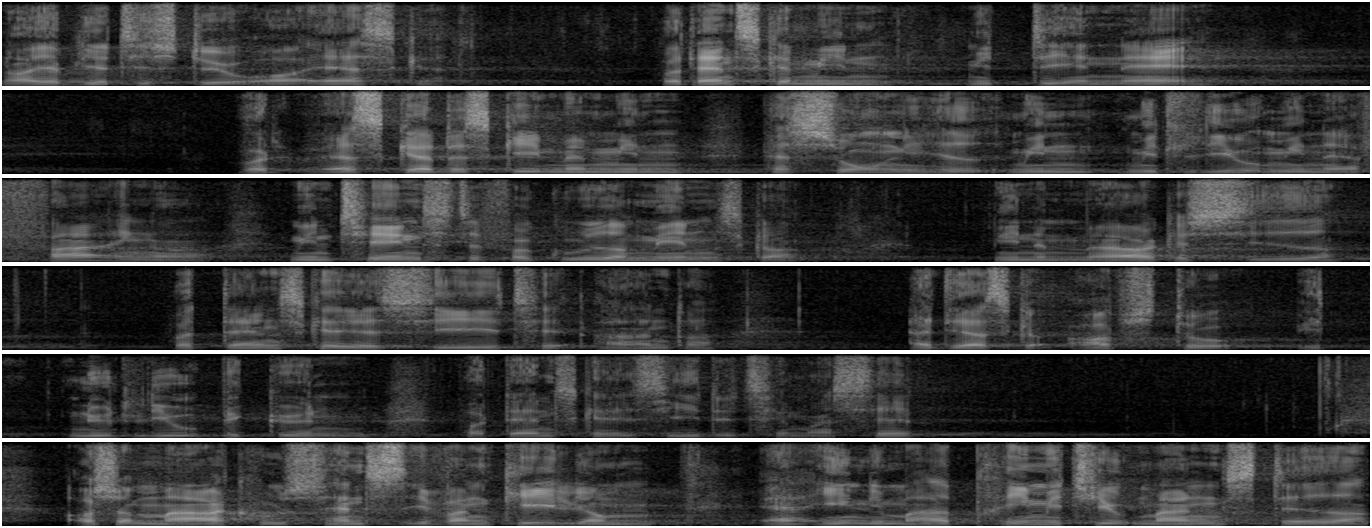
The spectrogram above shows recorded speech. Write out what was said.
når jeg bliver til støv og aske? Hvordan skal min, mit DNA, hvad skal der ske med min personlighed, min, mit liv, mine erfaringer, min tjeneste for Gud og mennesker, mine mørke sider? Hvordan skal jeg sige til andre, at jeg skal opstå et nyt liv begynde? Hvordan skal jeg sige det til mig selv? Og så Markus, hans evangelium er egentlig meget primitivt mange steder.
